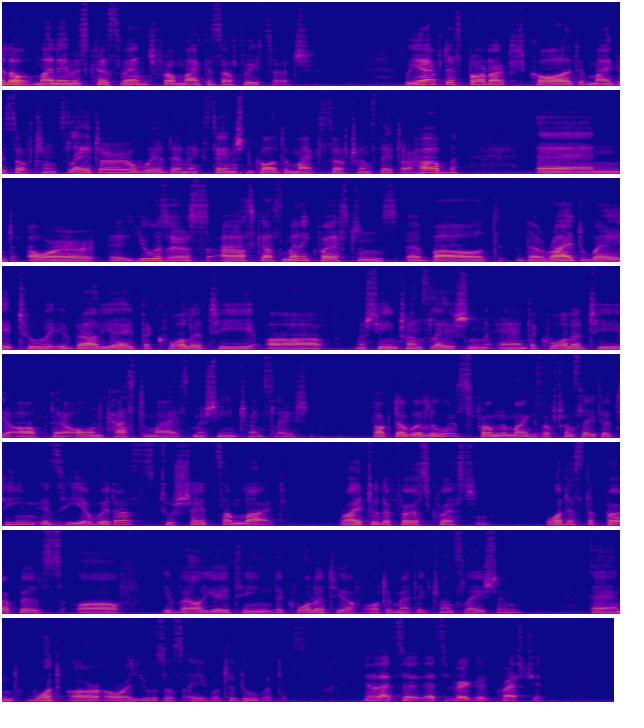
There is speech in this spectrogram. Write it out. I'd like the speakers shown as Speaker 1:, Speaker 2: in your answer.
Speaker 1: Hello, my name is Chris Wendt from Microsoft Research. We have this product called Microsoft Translator with an extension called the Microsoft Translator Hub and our uh, users ask us many questions about the right way to evaluate the quality of machine translation and the quality of their own customized machine translation. Dr. Will Lewis from the Microsoft Translator team is here with us to shed some light. Right to the first question. What is the purpose of evaluating the quality of automatic translation and what are our users able to do with this?
Speaker 2: No, that's a, that's a very good question.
